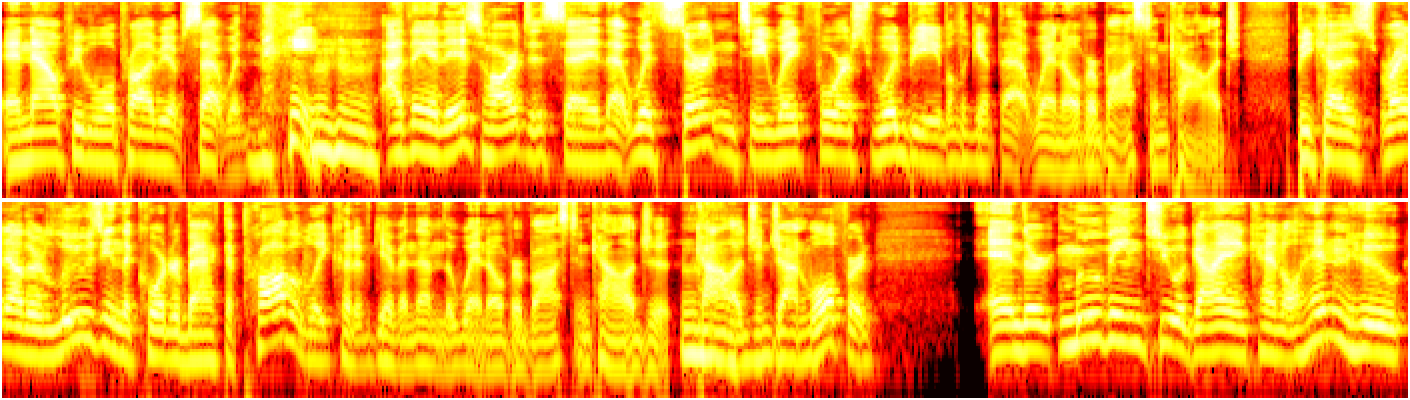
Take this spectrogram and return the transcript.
And now people will probably be upset with me. Mm-hmm. I think it is hard to say that with certainty Wake Forest would be able to get that win over Boston College because right now they're losing the quarterback that probably could have given them the win over Boston College mm-hmm. College and John Wolford, and they're moving to a guy in Kendall Hinton who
